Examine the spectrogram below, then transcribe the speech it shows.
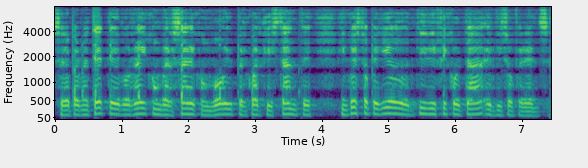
Se lo permettete vorrei conversare con voi per qualche istante in questo periodo di difficoltà e di sofferenze.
